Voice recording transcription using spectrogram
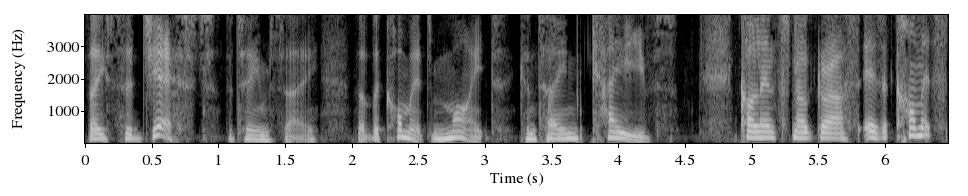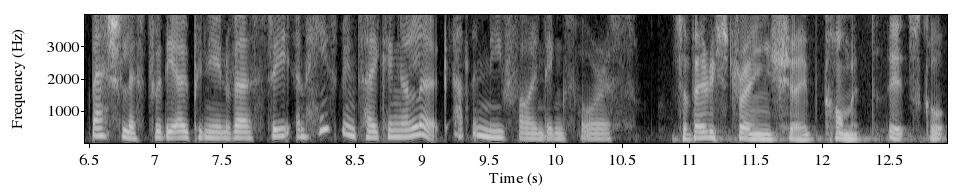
They suggest, the team say, that the comet might contain caves. Colin Snodgrass is a comet specialist with the Open University and he's been taking a look at the new findings for us. It's a very strange shaped comet. It's got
